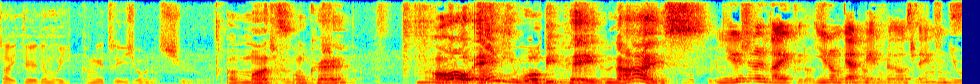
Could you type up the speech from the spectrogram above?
最低でも1ヶ月以上の就労 A month, okay. Oh, and he will be paid. Nice. Usually, like, you don't get paid for those things.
